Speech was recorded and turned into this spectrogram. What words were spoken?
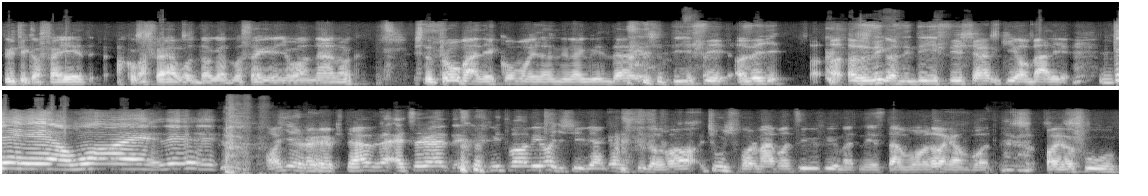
ütik a fejét, akkor már fel volt dagadva szegény Johannának, és tudod, próbálnék komoly lenni meg minden, és a DC az egy az az igazi DC sem kiabálni. Damn, why? annyira röhögtem, de egyszerűen, mint valami, hogy is hívják, nem tudom, a Csúcsformában című filmet néztem volna, olyan volt. Olyan fú,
